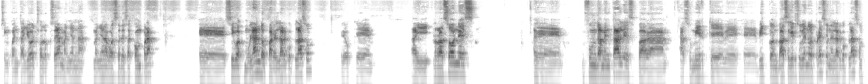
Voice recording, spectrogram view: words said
58 o lo que sea, mañana, mañana voy a hacer esa compra. Eh, sigo acumulando para el largo plazo. Creo que hay razones eh, fundamentales para asumir que Bitcoin va a seguir subiendo de precio en el largo plazo.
